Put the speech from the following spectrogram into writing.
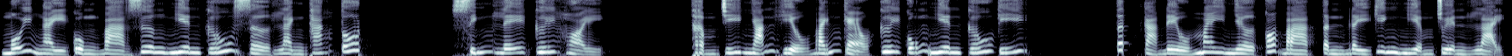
Mỗi ngày cùng bà Dương nghiên cứu giờ lành tháng tốt. Xính lễ cưới hỏi. Thậm chí nhãn hiểu bánh kẹo cưới cũng nghiên cứu kỹ. Tất cả đều may nhờ có bà Tần đầy kinh nghiệm truyền lại.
